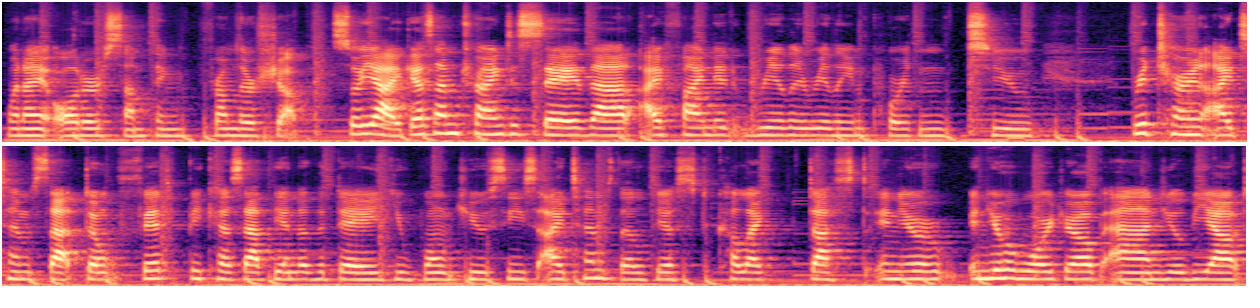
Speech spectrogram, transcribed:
when I order something from their shop. So yeah, I guess I'm trying to say that I find it really, really important to return items that don't fit because at the end of the day you won't use these items. They'll just collect dust in your in your wardrobe and you'll be out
